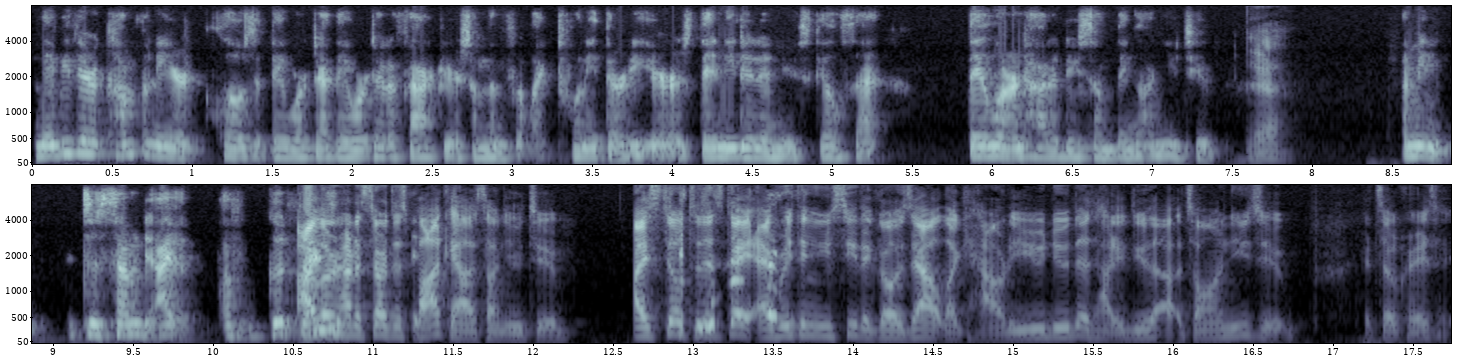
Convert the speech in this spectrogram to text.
maybe their company or clothes that they worked at, they worked at a factory or something for like 20, 30 years. They needed a new skill set. They learned how to do something on YouTube. Yeah. I mean, to some, I, a good I learned how to start this podcast on YouTube. I still, to this day, everything you see that goes out, like, how do you do this? How do you do that? It's all on YouTube. It's so crazy.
